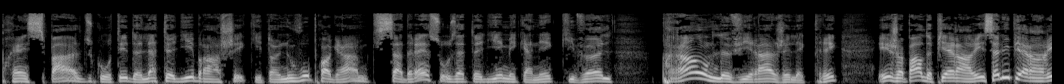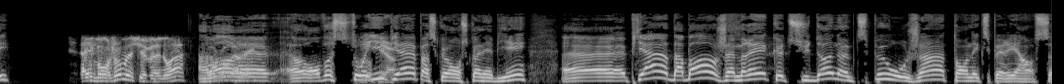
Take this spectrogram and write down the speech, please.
principal du côté de l'atelier branché, qui est un nouveau programme qui s'adresse aux ateliers mécaniques qui veulent prendre le virage électrique. Et je parle de Pierre-Henri. Salut Pierre-Henri. Hey, bonjour, Monsieur Benoît. Alors, Bonjour, euh, euh, on va se tutoyer, Pierre. Pierre. parce qu'on se connaît bien. Euh, Pierre, d'abord, j'aimerais que tu donnes un petit peu aux gens ton expérience.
